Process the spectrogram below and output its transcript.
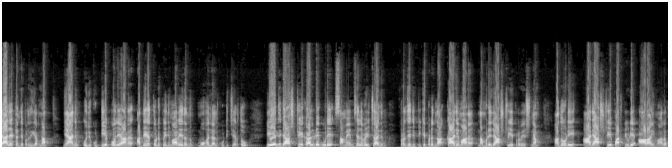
ലാലേട്ടന്റെ പ്രതികരണം. ഞാനും ഒരു കുട്ടിയെപ്പോലെയാണ് അദ്ദേഹത്തോട് പെരുമാറിയതെന്നും മോഹൻലാൽ കൂട്ടിച്ചേർത്തു. ഏത് രാഷ്ട്രീയക്കാരുടെ കൂടെ സമയം ചെലവഴിച്ചാലും പ്രചരിപ്പിക്കപ്പെടുന്ന കാര്യമാണ് നമ്മുടെ രാഷ്ട്രീയ പ്രവേശനം. അതോടെ ആ രാഷ്ട്രീയ പാർട്ടിയുടെ ആളായി മാറും.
